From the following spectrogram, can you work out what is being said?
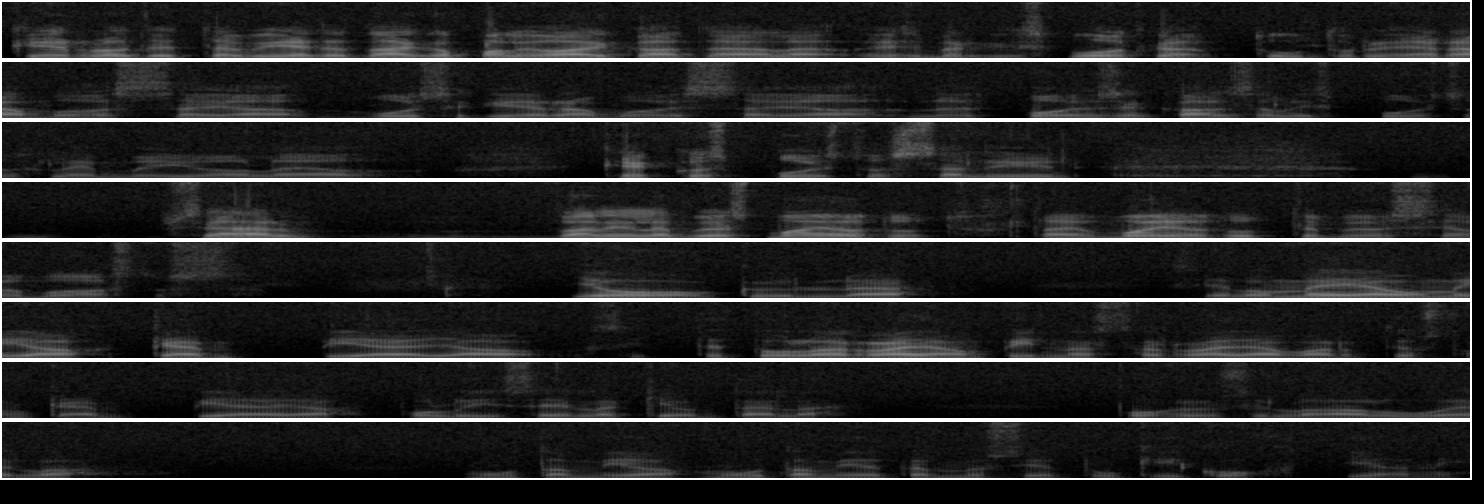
Kerroit, että vietät aika paljon aikaa täällä esimerkiksi Vuotka-Tunturin erämaassa ja muissakin erämaissa ja pohjoisen kansallispuistossa, Lemmenjoella ja Kekkospuistossa, niin sähän välillä myös majotut, tai majotutte myös siellä maastossa. Joo, kyllä. Siellä on meidän omia kämppiä ja sitten tuolla rajan pinnassa rajavartioston kämppiä ja poliiseillakin on täällä pohjoisilla alueilla muutamia, muutamia tämmöisiä tukikohtia niin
